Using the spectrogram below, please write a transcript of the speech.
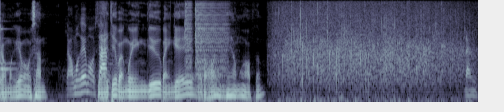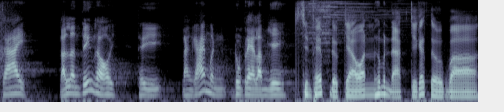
chọn bạn ghế màu xanh. chọn bằng ghế màu Dạ xanh chứ bạn Nguyên với bạn ghế màu đỏ em thấy không hợp lắm. đàn trai đã lên tiếng rồi thì đàn gái mình rụt rè làm gì Xin phép được chào anh Hứa Minh Đạt, chị Cát Tường và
